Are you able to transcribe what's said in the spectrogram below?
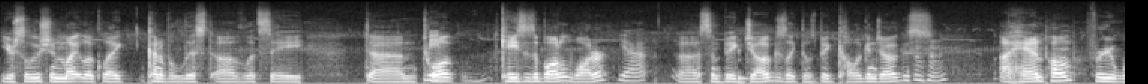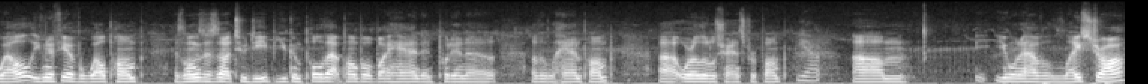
Your solution might look like kind of a list of, let's say, um, 12, cases of bottled water, Yeah. uh, some big jugs like those big Culligan jugs, Mm-hmm. a hand pump for your well. Even if you have a well pump, as long as it's not too deep, you can pull that pump up by hand and put in a, a little hand pump uh, or a little transfer pump. Yeah. Um, you want to have a life straw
